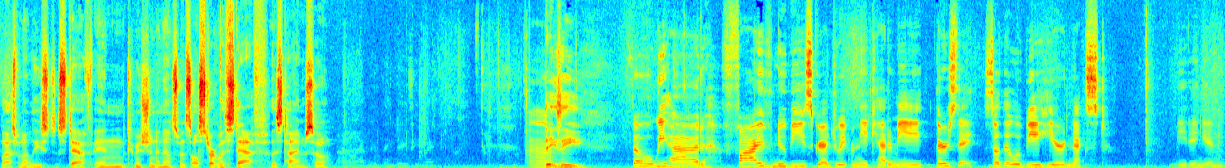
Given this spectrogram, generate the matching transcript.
last but not least, staff and commission announcements. I'll start with staff this time. So, I don't have anything, Daisy. Uh, Daisy. So we had five newbies graduate from the academy Thursday. So they will be here next meeting in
